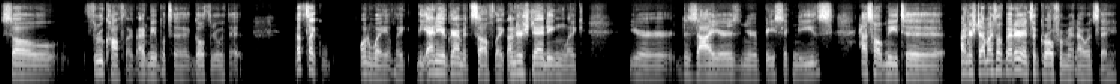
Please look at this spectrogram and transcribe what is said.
So through conflict i'm able to go through with it. That's like one way like the enneagram itself like understanding like your desires and your basic needs has helped me to understand myself better and to grow from it i would say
